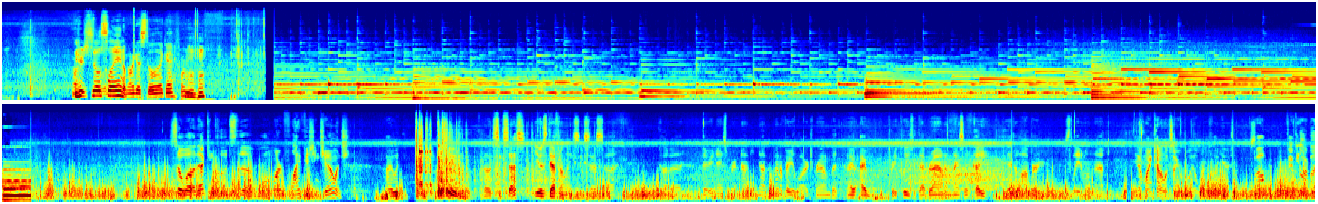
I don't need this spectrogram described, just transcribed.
You're still slaying them. You want to get a still of that guy for me? hmm So uh, that concludes the Walmart fly fishing challenge. I would I'd say it was a uh, success. It was definitely a success. Uh, caught a very nice brown. Not, not, not a very large brown, but I, I'm pretty pleased with that brown and a nice little cutty. The hopper slayed him on that. Yeah, mine kind of looks like a Royal Wulff, I guess. Well, $50 buy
